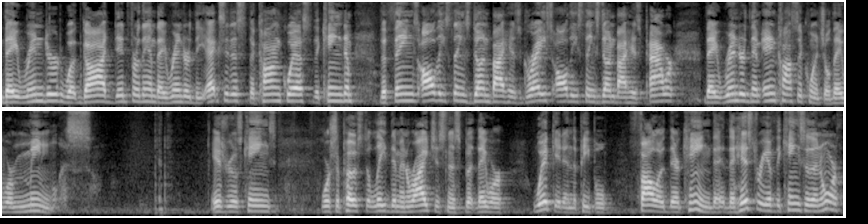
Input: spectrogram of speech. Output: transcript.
they rendered what God did for them. They rendered the Exodus, the conquest, the kingdom, the things, all these things done by His grace, all these things done by His power, they rendered them inconsequential. They were meaningless. Israel's kings were supposed to lead them in righteousness, but they were wicked, and the people followed their king. The, the history of the kings of the north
